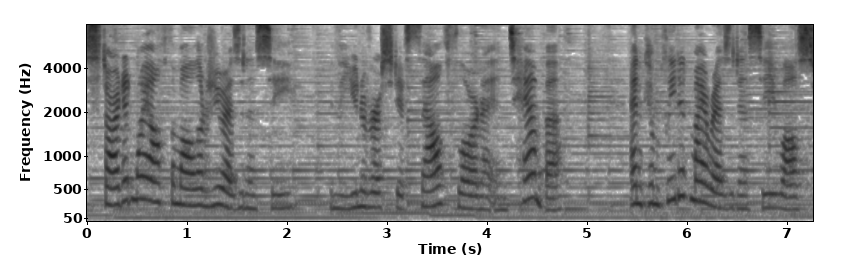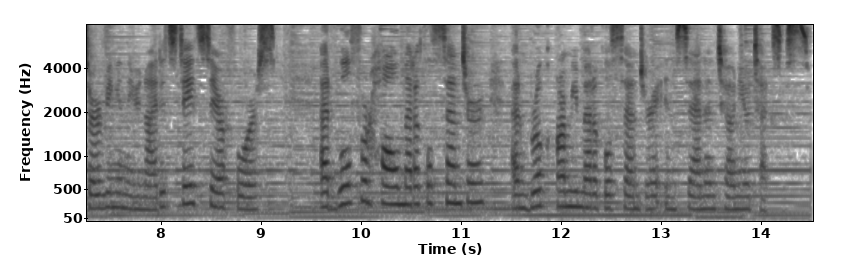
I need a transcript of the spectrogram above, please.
started my ophthalmology residency in the University of South Florida in Tampa, and completed my residency while serving in the United States Air Force at Wilford Hall Medical Center and Brooke Army Medical Center in San Antonio, Texas.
